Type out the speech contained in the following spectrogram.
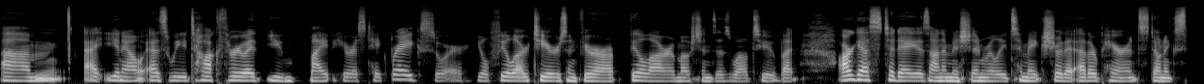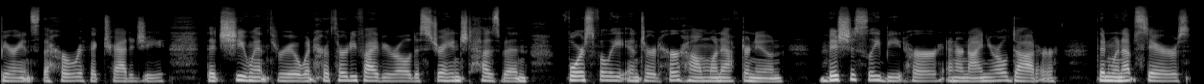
um, I, you know, as we talk through it, you might hear us take breaks, or you'll feel our tears and feel our feel our emotions as well too. But our guest today is on a mission, really, to make sure that other parents don't experience the horrific tragedy that she went through when her 35 year old estranged husband forcefully entered her home one afternoon, viciously beat her and her nine year old daughter, then went upstairs,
